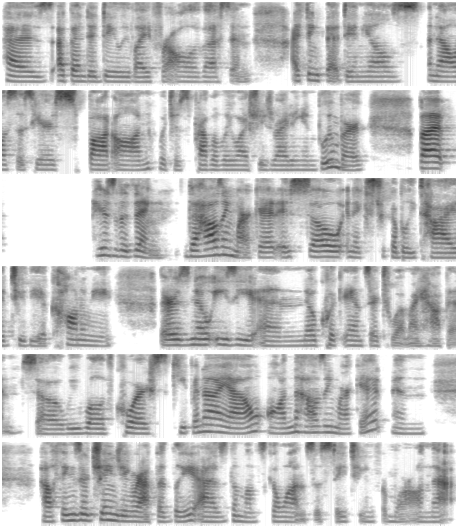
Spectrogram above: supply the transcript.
has upended daily life for all of us. And I think that Danielle's analysis here is spot on, which is probably why she's writing in Bloomberg. But here's the thing the housing market is so inextricably tied to the economy. There is no easy and no quick answer to what might happen. So, we will, of course, keep an eye out on the housing market and how things are changing rapidly as the months go on. So, stay tuned for more on that.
